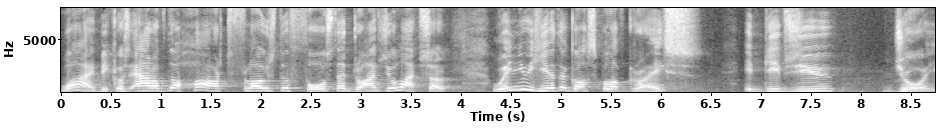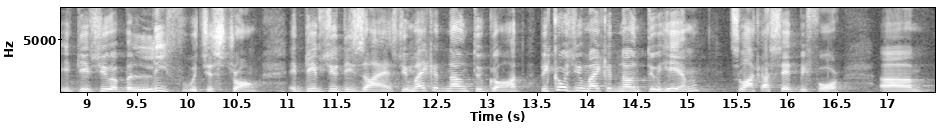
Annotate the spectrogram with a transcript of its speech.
Why? Because out of the heart flows the force that drives your life. So, when you hear the gospel of grace, it gives you joy. It gives you a belief which is strong. It gives you desires. You make it known to God. Because you make it known to Him, it's like I said before. Um,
